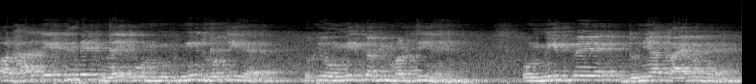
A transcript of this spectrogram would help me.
और हर एक दिन एक नई उम्मीद होती है, क्योंकि तो उम्मीद कभी मरती नहीं। उम्मीद पे दुनिया कायम है।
